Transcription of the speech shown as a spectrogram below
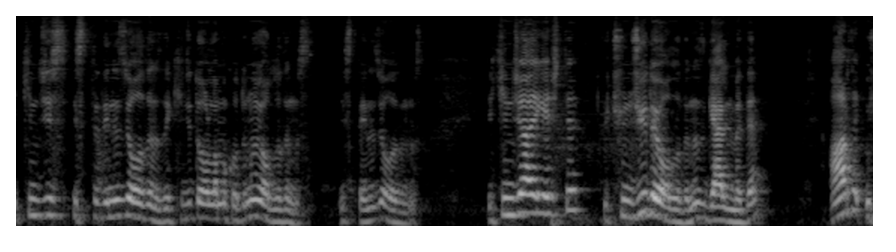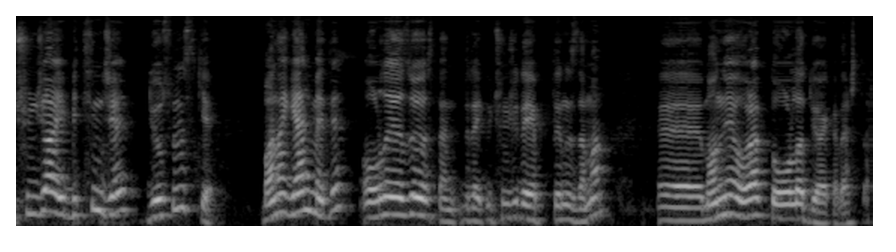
İkinci istediğinizi yolladınız. İkinci doğrulama kodunu yolladınız. İsteğinizi yolladınız. İkinci ay geçti. Üçüncüyü de yolladınız. Gelmedi. Artık üçüncü ay bitince diyorsunuz ki bana gelmedi. Orada yazıyor zaten direkt üçüncü de yaptığınız zaman e, manuel olarak doğrula diyor arkadaşlar.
